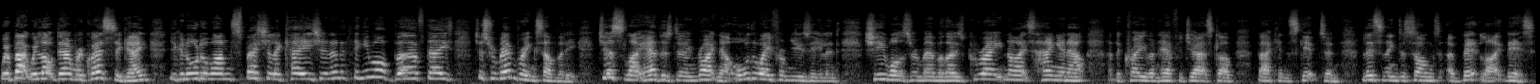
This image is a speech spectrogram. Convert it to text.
We're back with lockdown requests again. You can order one special occasion, anything you want, birthdays, just remembering somebody, just like Heather's doing right now, all the way from New Zealand. She wants to remember those great nights hanging out at the Craven Heifer Jazz Club back in Skipton, listening to songs a bit like this.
